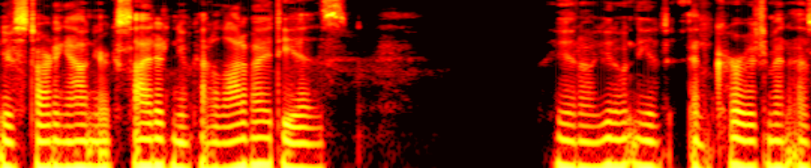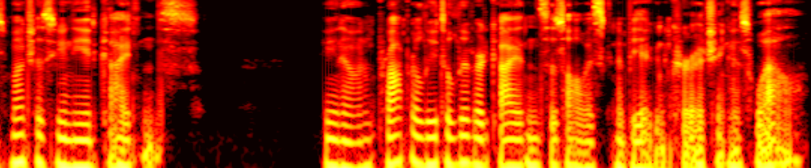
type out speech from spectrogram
You're starting out and you're excited and you've got a lot of ideas. You know, you don't need encouragement as much as you need guidance. You know, and properly delivered guidance is always going to be encouraging as well.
